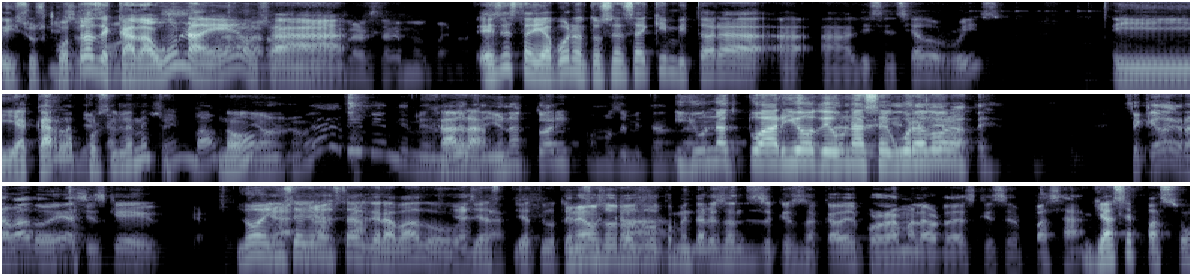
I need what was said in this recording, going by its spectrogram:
y sus Y sus contras de cada una, ¿eh? claro, o sea, claro, estaría muy bueno. ese estaría bueno. Entonces hay que invitar a- a- al licenciado Ruiz y a Carla, posiblemente. sí, va, ¿no? un- eh, bien, bien, bien. Y un actuario, vamos a invitar. Y un actuario de una aseguradora. Se queda grabado, ¿eh? Así es que No, en Ya- Instagram ya está, está, grabado. ya Ya, está. ya te lo tenemos tenemos otros dos comentarios antes de que se acabe el programa. La verdad es que se pasa Ya se pasó.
